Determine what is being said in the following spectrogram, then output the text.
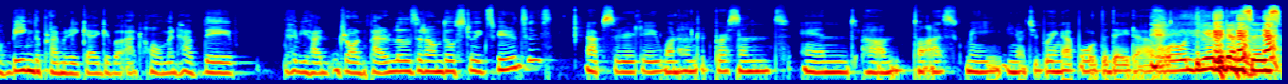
of being the primary caregiver at home and have they have you had drawn parallels around those two experiences Absolutely, 100%. And um, don't ask me, you know, to bring up all the data or all the evidences.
